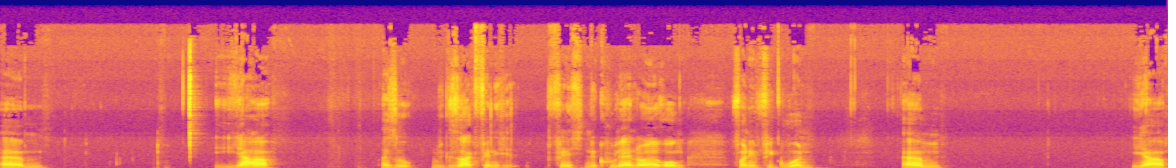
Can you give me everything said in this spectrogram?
Ähm, ja, also wie gesagt, finde ich, find ich eine coole Erneuerung von den Figuren. Ähm, ja,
